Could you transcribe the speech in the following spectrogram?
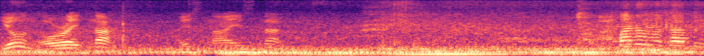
Yun, alright na. Ayos na, ayos na. Paano masabi?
